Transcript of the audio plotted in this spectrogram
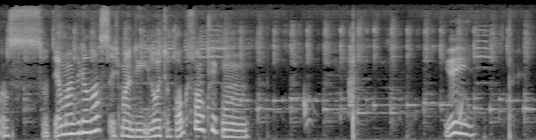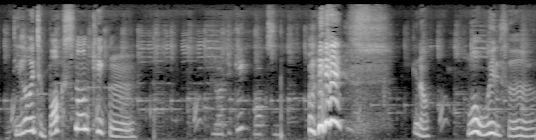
Das wird ja mal wieder was. Ich meine, die Leute boxen und kicken. Yay. Die Leute boxen und kicken. Die Leute Kickboxen. Genau. Wow, Hilfe.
